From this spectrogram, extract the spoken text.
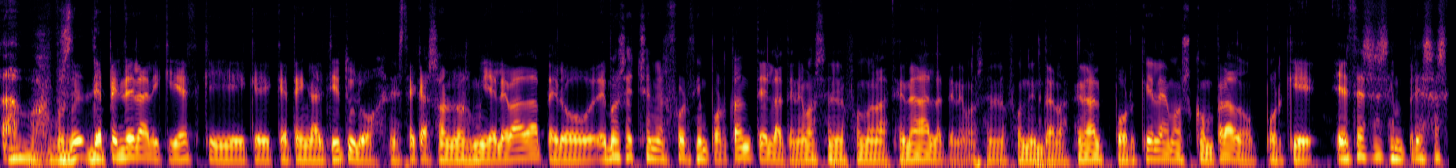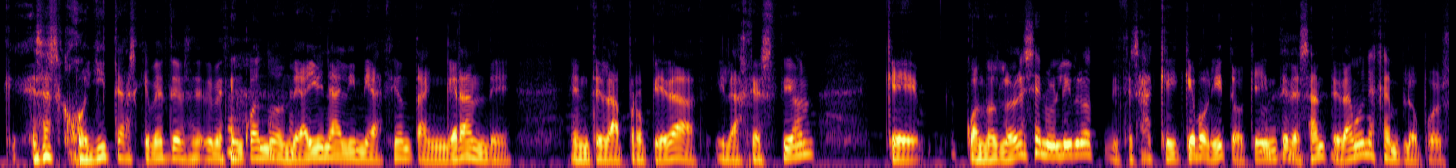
Ah, pues depende de la liquidez que, tenga el título. En este caso no es muy elevada, pero hemos hecho un esfuerzo importante. La tenemos en el Fondo Nacional, la tenemos en el Fondo Internacional. ¿Por qué la hemos comprado? Porque es de esas empresas, esas joyitas que ves de vez en cuando donde hay una alineación tan grande entre la propiedad y la gestión que cuando lo lees en un libro dices, ah, qué, bonito, qué interesante, dame un ejemplo, pues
